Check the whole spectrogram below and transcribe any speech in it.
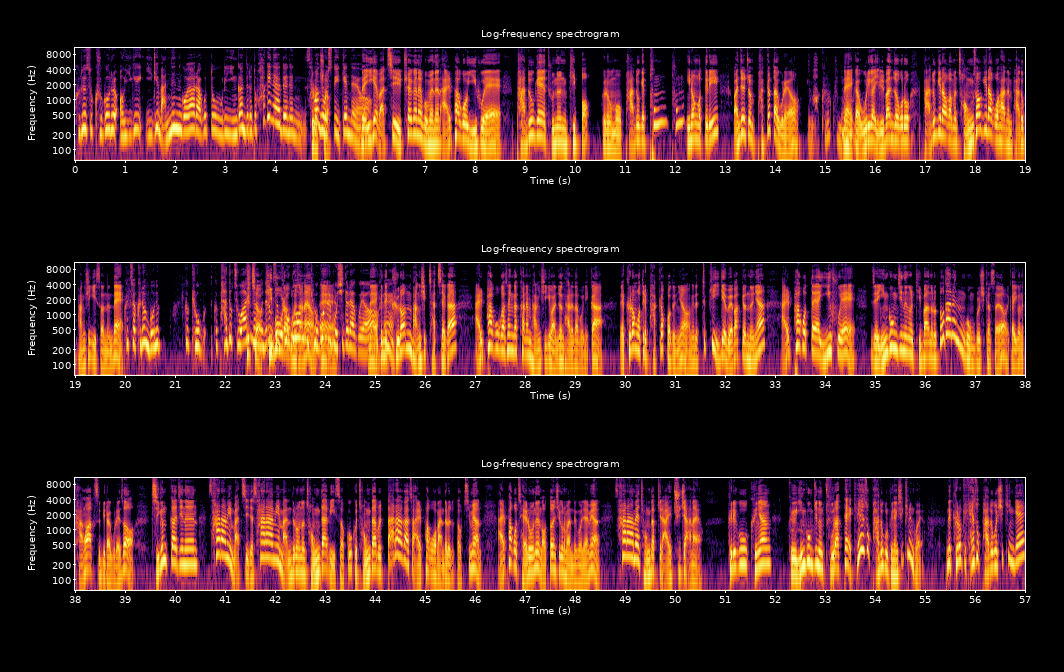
그래서 그거를 어 이게 이게 맞는 거야라고 또 우리 인간들은 또 확인해야 되는 상황이 그렇죠. 올 수도 있겠네요. 네, 이게 마치 최근에 보면은 알파고 이후에 바둑에 두는 기법 그리고 뭐 바둑의 풍, 풍 이런 것들이 완전히 좀 바뀌었다고 그래요. 아 그렇군요. 네, 그러니까 우리가 일반적으로 바둑이라고 하면 정석이라고 하는 바둑 방식이 있었는데 그렇죠. 그럼 뭐는 그 교, 그 바둑 좋아하시는 그쵸, 분들은 기보라고 교본, 그러잖아요. 교본을 네. 보시더라고요. 네, 근데 그런 방식 자체가 알파고가 생각하는 방식이 완전 다르다 보니까 네, 그런 것들이 바뀌었거든요. 근데 특히 이게 왜 바뀌었느냐? 알파고 때 이후에 이제 인공지능을 기반으로 또 다른 공부를 시켰어요. 그러니까 이거는 강화학습이라고 그래서 지금까지는 사람이 마치 이제 사람이 만들어 놓은 정답이 있었고 그 정답을 따라가서 알파고가 만들어졌다고 치면 알파고 제로는 어떤 식으로 만든 거냐면 사람의 정답지를 아예 주지 않아요. 그리고 그냥 그 인공지능 둘한테 계속 바둑을 그냥 시키는 거예요. 근데 그렇게 계속 바둑을 시킨 게 아,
